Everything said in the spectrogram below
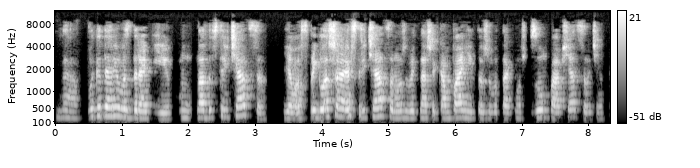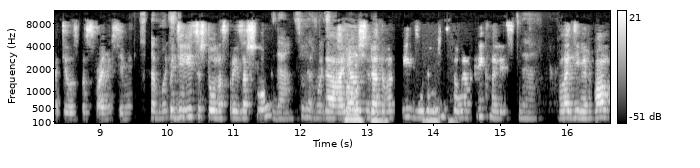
Да, благодарю вас, дорогие. Надо встречаться. Я вас приглашаю встречаться, может быть, в нашей компании тоже вот так, может, в Zoom пообщаться. Очень хотелось бы с вами всеми поделиться, что у нас произошло. Да, с удовольствием. Да, я очень рада вас видеть, что вы откликнулись. Да. Владимир, вам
